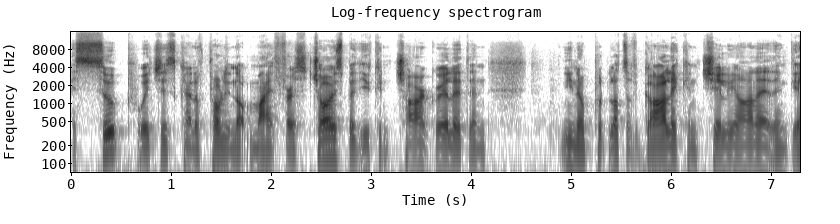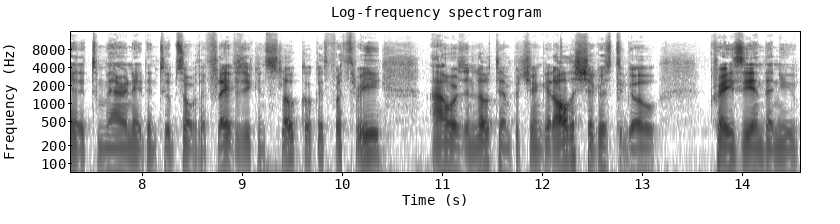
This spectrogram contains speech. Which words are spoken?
a soup, which is kind of probably not my first choice, but you can char grill it and you know put lots of garlic and chili on it and get it to marinate and to absorb the flavors. You can slow cook it for three hours in low temperature and get all the sugars to go crazy and then you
